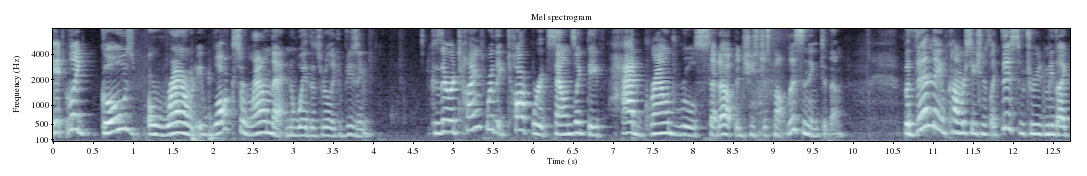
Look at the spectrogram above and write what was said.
it like goes around it walks around that in a way that's really confusing because there are times where they talk where it sounds like they've had ground rules set up and she's just not listening to them but then they have conversations like this which read to me like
